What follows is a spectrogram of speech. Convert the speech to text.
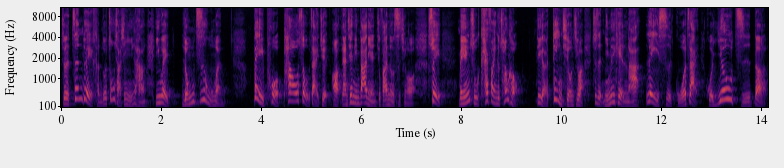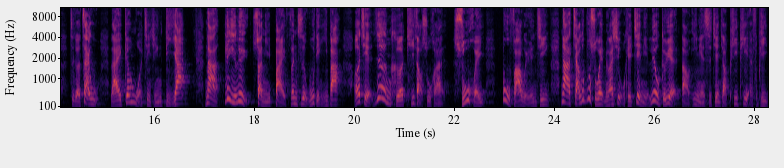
就是针对很多中小型银行，因为融资无门。被迫抛售债券哦！两千零八年就发生这种事情哦，所以美联储开放一个窗口，第二定期融计划，就是你们可以拿类似国债或优质的这个债务来跟我进行抵押，那利率算你百分之五点一八，而且任何提早赎回赎回。不罚违约金。那假如不赎回没关系，我可以借你六个月到一年时间，叫 PTFP。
